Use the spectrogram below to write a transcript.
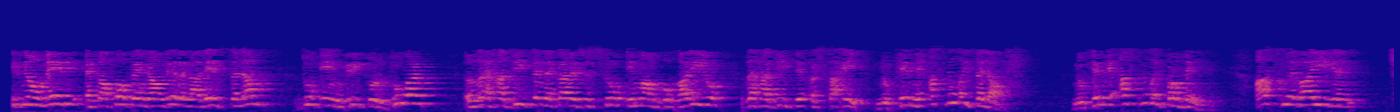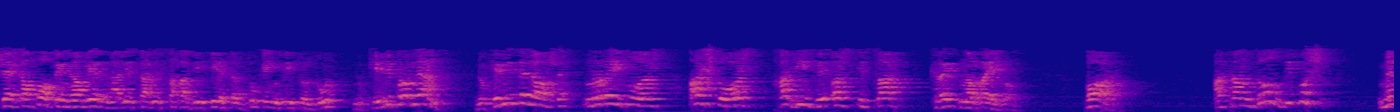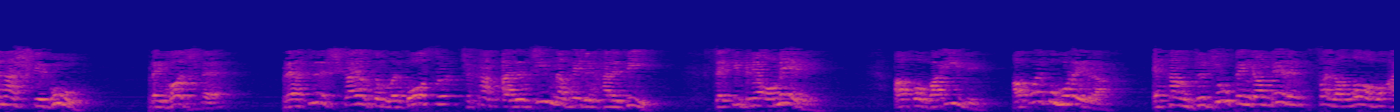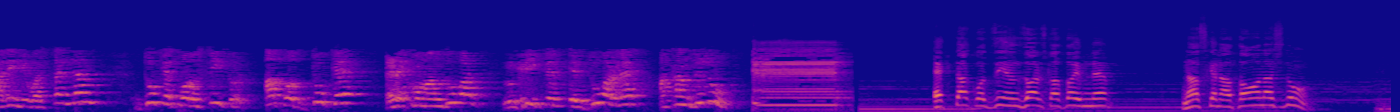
Ibn Omeri e ka pa pejgamberin alejhi selam duke i ngritur duart dhe hadithin e ka regjistru Imam Buhariu dhe hadithi është sahih. Nuk kemi asnjë lloj telashi, nuk kemi asnjë lloj problemi, as me Vailin që e ka pa pejgamberin alejhi selam një sahabi tjetër duke i ngritur duart, nuk kemi problem, nuk kemi telashe, në rregull është, ashtu është, hadithi është i saktë, krejt në rregull. Por. A ka ndodh dikush me na shpjegu prej hoxhve, prej atyre çka janë të mllefosur që kanë alergji në medhhebin hanefi, se Ibni Omeri, apo Vaili, apo Ebu Hurera e kanë dëgju pejgamberin sallallahu alaihi wasallam duke porositur apo duke rekomanduar ngritjen e duarve, a kanë dëgju? E këta kur zihen n'zor çka thojnë, ne, na s'kena thonë ashtu.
